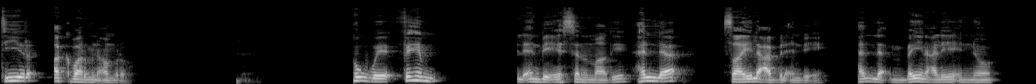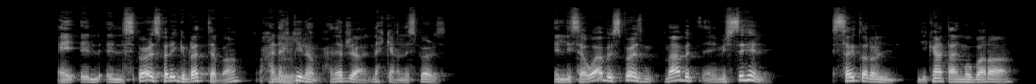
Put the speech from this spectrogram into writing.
كتير أكبر من عمره. هو فهم ال NBA السنة الماضية هلأ صار يلعب بال NBA هلأ مبين عليه إنه ال- السبيرز فريق مرتب آه وحنحكي. لهم حنرجع نحكي عن السبيرز اللي سواه بالسبيرز ما بت يعني مش سهل. السيطرة اللي كانت على المباراة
